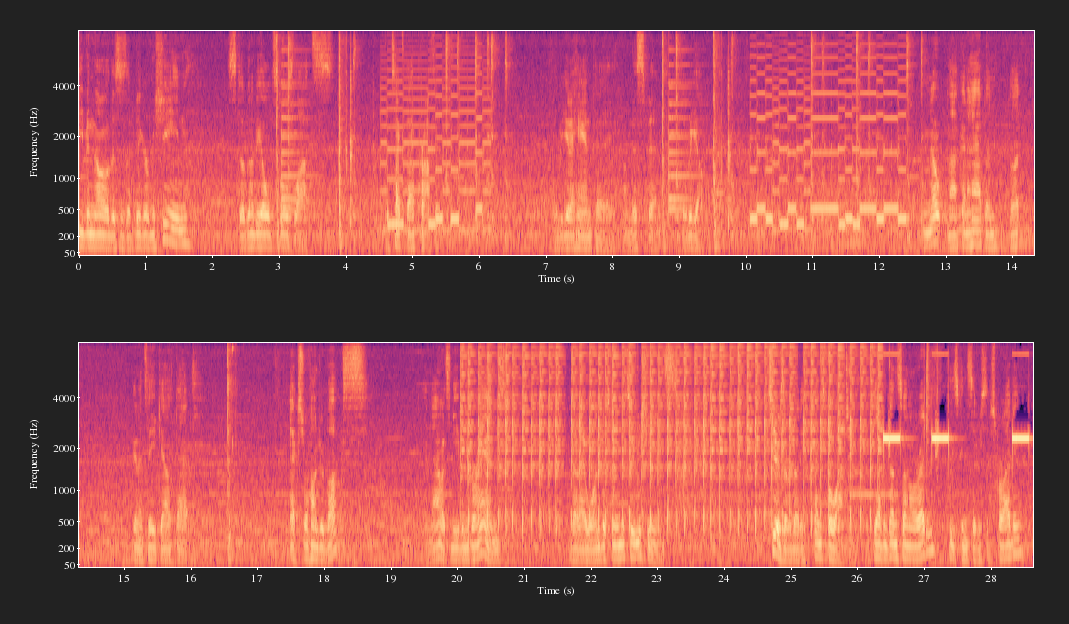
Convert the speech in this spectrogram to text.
Even though this is a bigger machine, still gonna be old school slots. Protect that profit. Maybe get a hand pay on this spin. Here we go. Nope, not gonna happen, but I'm gonna take out that extra hundred bucks. And now it's an even grand that I won between the two machines. Cheers, everybody. Thanks for watching. If you haven't done so already, please consider subscribing.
